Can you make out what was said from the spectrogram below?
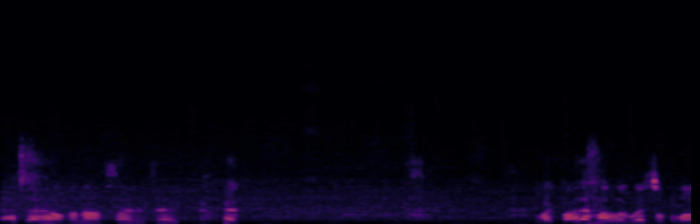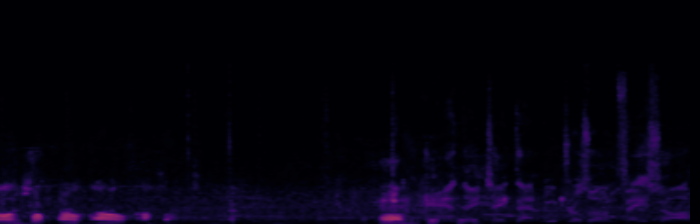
That's a hell of an offside to take. I'm like, why the hell the whistle blow? There's no. Oh, oh, offside. Okay, And they take that neutral zone face-off.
